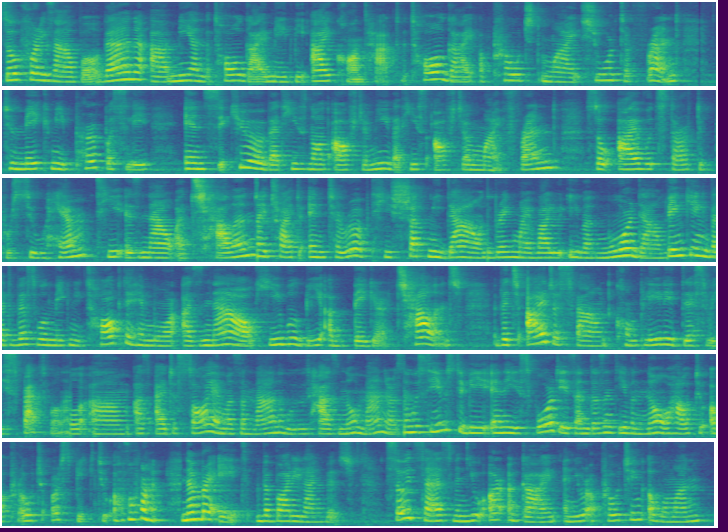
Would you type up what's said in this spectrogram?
So, for example, when uh, me and the tall guy made the eye contact, the tall guy approached my shorter friend to make me purposely insecure that he's not after me, that he's after my friend. So I would start to pursue him. He is now a challenge. I try to interrupt. He shut me down to bring my value even more down, thinking that this will make me talk to him more as now he will be a bigger challenge which I just found completely disrespectful um, as I just saw him as a man who has no manners who seems to be in his 40s and doesn't even know how to approach or speak to a woman. Number eight, the body language. So it says when you are a guy and you're approaching a woman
